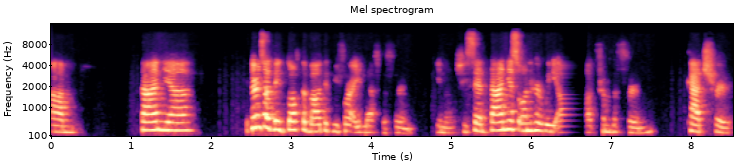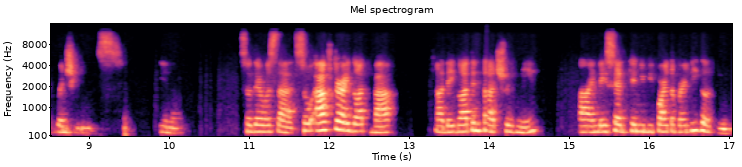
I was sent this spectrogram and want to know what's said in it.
um, Tanya, it turns out they talked about it before I left the firm. You know, she said, Tanya's on her way out from the firm. Catch her when she leaves, you know. So there was that. So after I got back, uh, they got in touch with me uh, and they said, can you be part of our legal team?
